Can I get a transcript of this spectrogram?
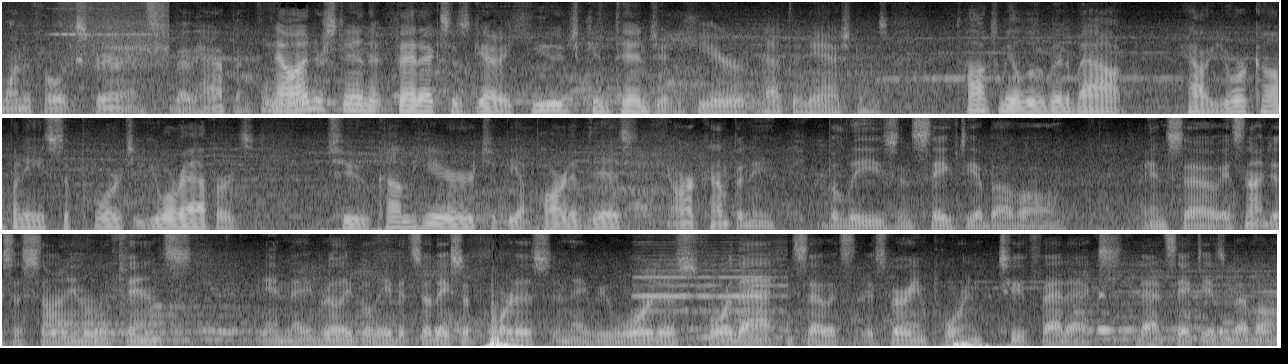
wonderful experience that happened. Now, I understand that FedEx has got a huge contingent here at the Nationals. Talk to me a little bit about how your company supports your efforts to come here to be a part of this. Our company believes in safety above all. And so it's not just a sign on a fence, and they really believe it. So they support us and they reward us for that. And so it's it's very important to FedEx that safety is above all.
